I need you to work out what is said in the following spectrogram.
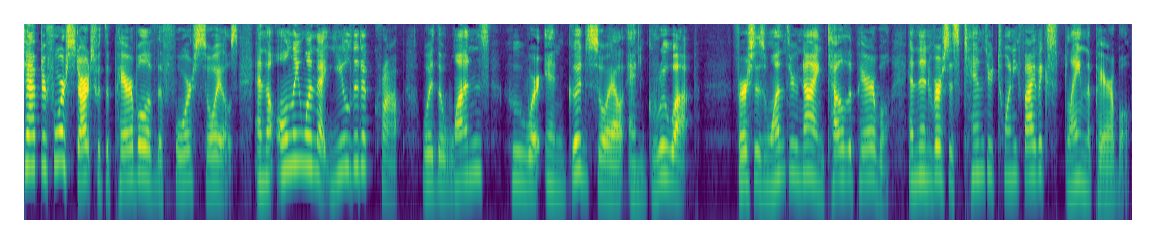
Chapter 4 starts with the parable of the four soils, and the only one that yielded a crop were the ones who were in good soil and grew up. Verses 1 through 9 tell the parable, and then verses 10 through 25 explain the parable.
